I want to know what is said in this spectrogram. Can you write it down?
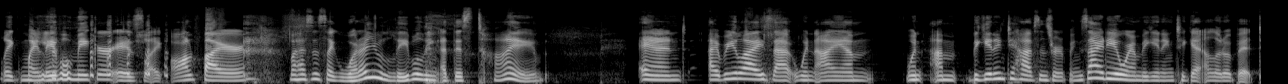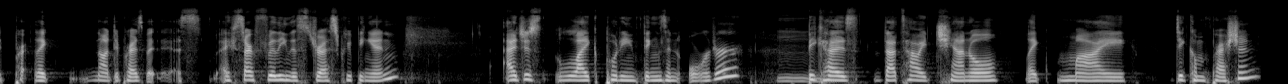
Like my label maker is like on fire. My husband's like, "What are you labeling at this time?" And I realized that when I am when I'm beginning to have some sort of anxiety or I'm beginning to get a little bit depre- like not depressed but I start feeling the stress creeping in, I just like putting things in order mm. because that's how I channel like my decompression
